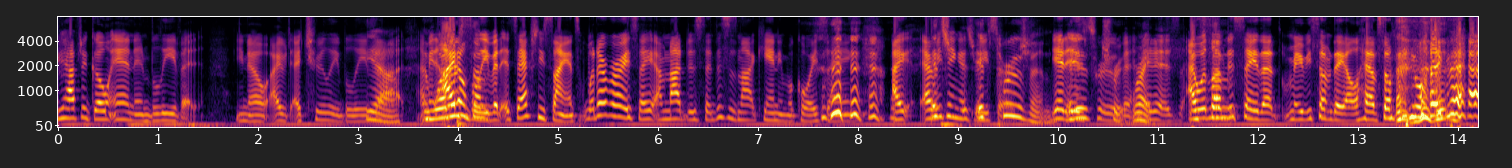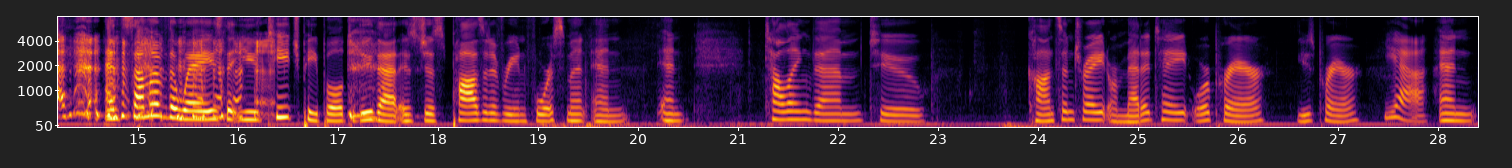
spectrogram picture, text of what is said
you have to go in and believe it. You know, I, I truly believe Yeah. that. I And mean, I don't some- believe it. It's actually science. Whatever I say, I'm not just saying. This is not Candi McCoy saying. I everything is research. it's proven. It It is, is true, proven. right. It is. I And would love to say that maybe someday I'll have something like that. and some of the ways that you teach people to do that is just positive reinforcement and and telling them to concentrate or meditate or prayer use prayer yeah. and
